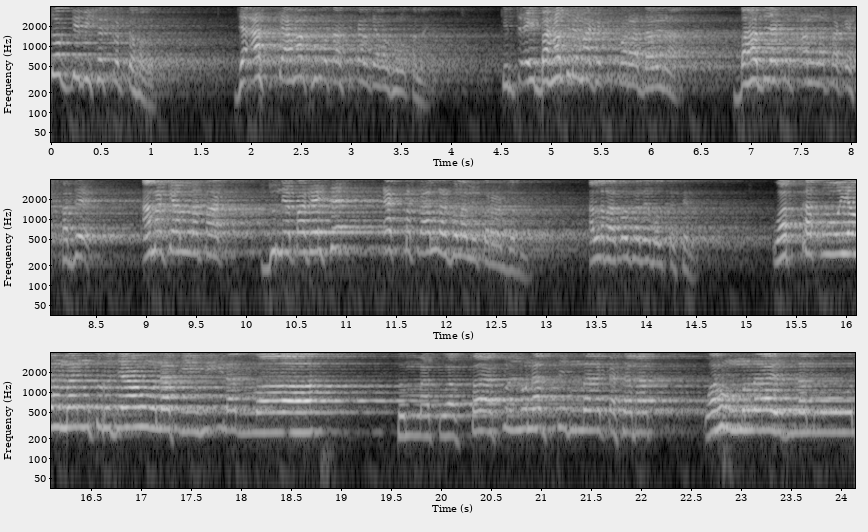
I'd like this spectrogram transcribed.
তোক দিয়ে বিশ্বাস করতে হবে যে আজকে আমার ক্ষমতা আছে কালকে আমার ক্ষমতা নাই কিন্তু এই বাহাদুরি আমাকে করা যাবে না বাহাদুরি এখন আল্লাহ পাকে সাজে আমাকে আল্লাহ পাক দুনিয়া পাঠাইছে একমাত্র আল্লাহর গোলামি করার জন্য আল্লাহ পাক ওই কথা বলতেছেন واتقوا يوما ترجعون فيه إلى الله ثم توفى كل نفس ما كسبت وهم لا يظلمون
